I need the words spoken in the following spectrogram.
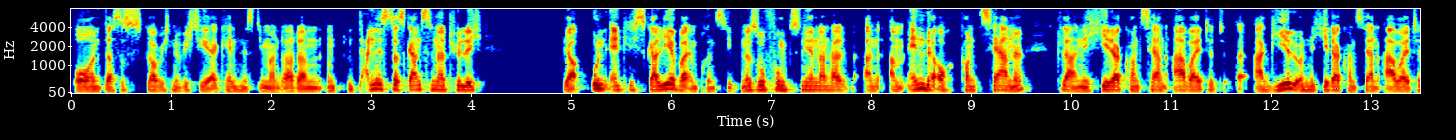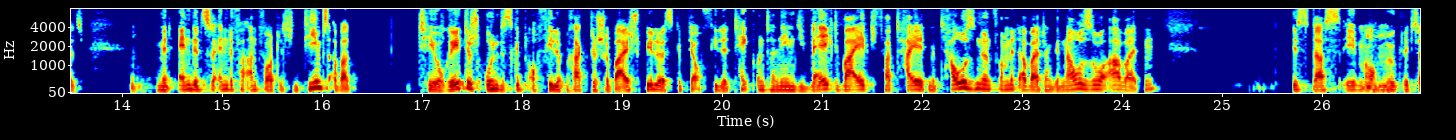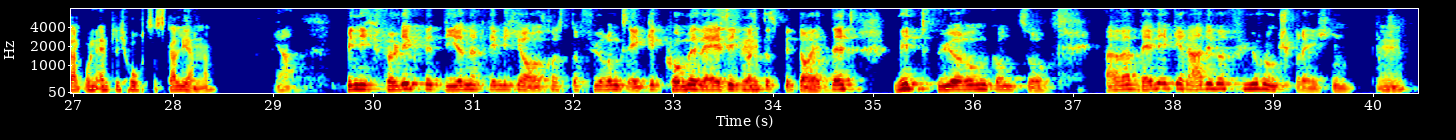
Und das ist, glaube ich, eine wichtige Erkenntnis, die man da dann, und, und dann ist das Ganze natürlich ja unendlich skalierbar im Prinzip. Ne? So funktionieren dann halt an, am Ende auch Konzerne. Klar, nicht jeder Konzern arbeitet äh, agil und nicht jeder Konzern arbeitet mit Ende-zu-Ende verantwortlichen Teams, aber theoretisch und es gibt auch viele praktische Beispiele. Es gibt ja auch viele Tech-Unternehmen, die weltweit verteilt mit Tausenden von Mitarbeitern genauso arbeiten ist das eben mhm. auch möglich, dann unendlich hoch zu skalieren. Ne? Ja, bin ich völlig bei dir, nachdem ich ja auch aus der Führungsecke komme, weiß ich, mhm. was das bedeutet mit Führung und so. Aber weil wir gerade über Führung sprechen, mhm.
